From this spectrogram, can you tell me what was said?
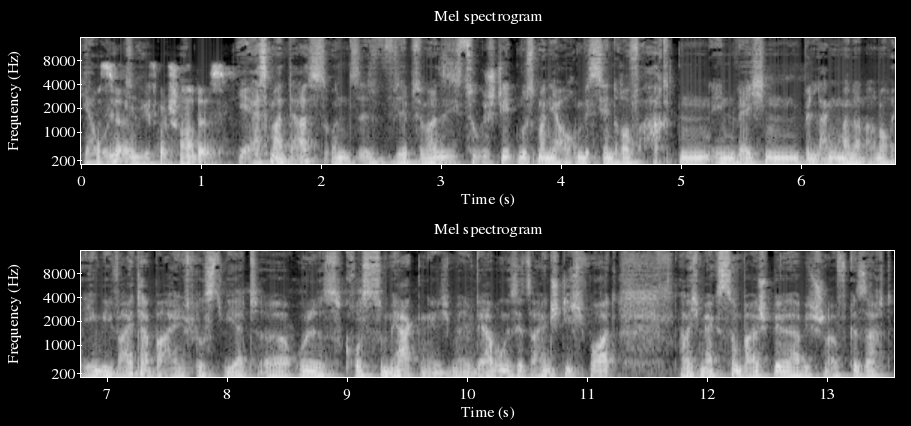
Ja, was und, ja irgendwie voll schade ist. Ja, erstmal das. Und äh, selbst wenn man sich zugesteht, muss man ja auch ein bisschen darauf achten, in welchen Belangen man dann auch noch irgendwie weiter beeinflusst wird, äh, ohne das groß zu merken. Ich meine, Werbung ist jetzt ein Stichwort, aber ich merke es zum Beispiel, habe ich schon oft gesagt,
